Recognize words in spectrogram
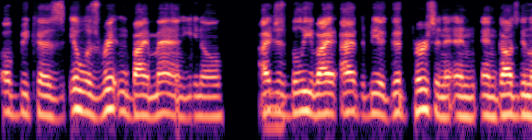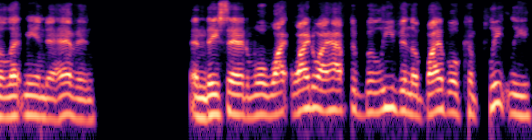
of because it was written by man, you know. I mm-hmm. just believe I, I have to be a good person and, and God's gonna let me into heaven. And they said, Well, why why do I have to believe in the Bible completely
